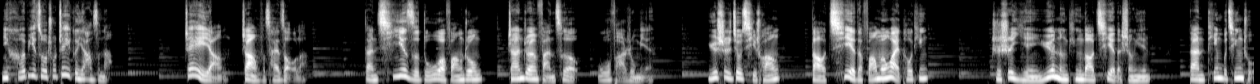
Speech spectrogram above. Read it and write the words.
你何必做出这个样子呢？”这样，丈夫才走了。但妻子独卧房中，辗转反侧，无法入眠，于是就起床到妾的房门外偷听，只是隐约能听到妾的声音。但听不清楚，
